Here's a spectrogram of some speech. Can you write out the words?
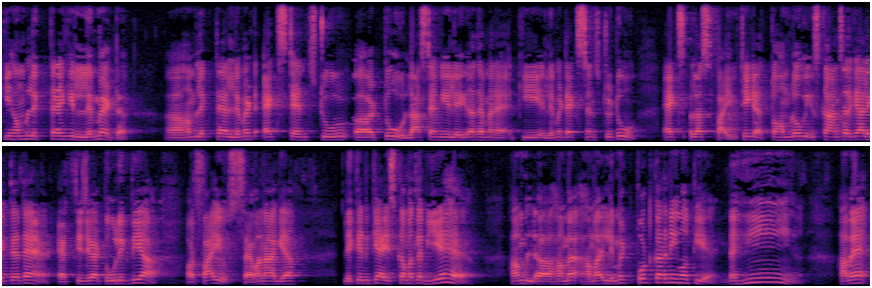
कि हम लिखते हैं कि लिमिट हम लिखते हैं limit x tends to two last time ये लिखा था मैंने कि limit x tends to two x plus five ठीक है? तो हम लोग इसका आंसर क्या लिख देते हैं एक्स की जगह टू लिख दिया और फाइव सेवन आ गया। लेकिन क्या इसका मतलब ये है? हम हमें हमारी लिमिट पुट करनी होती है? नहीं। हमें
